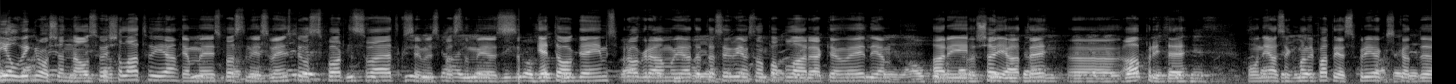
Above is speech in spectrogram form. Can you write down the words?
ielu vingrošana nav sveša Latvijā. Ja mēs paskatāmies Vēnspils sporta svētkus, ja mēs paskatāmies Geto Games programmu, jā, tad tas ir viens no populārākajiem veidiem arī šajā te uh, apritē. Un jāsaka, man ir patiesa prieks, ka uh,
